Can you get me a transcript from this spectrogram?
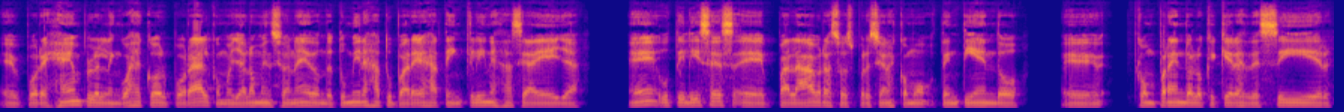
Eh, por ejemplo, el lenguaje corporal, como ya lo mencioné, donde tú miras a tu pareja, te inclines hacia ella, eh, utilices eh, palabras o expresiones como te entiendo, comprendo lo que quieres decir,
